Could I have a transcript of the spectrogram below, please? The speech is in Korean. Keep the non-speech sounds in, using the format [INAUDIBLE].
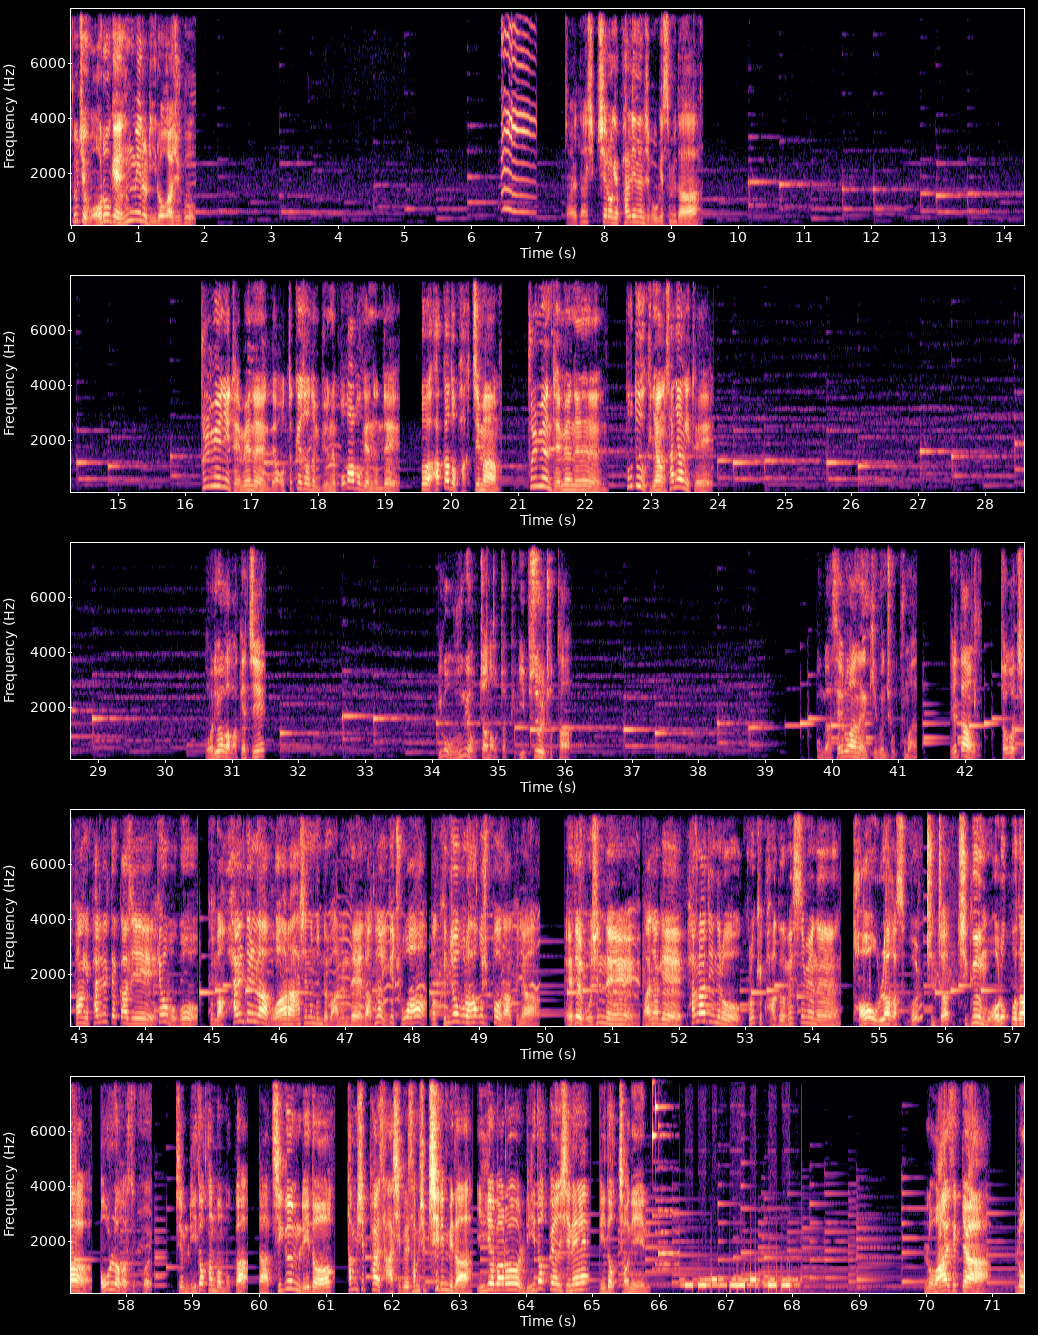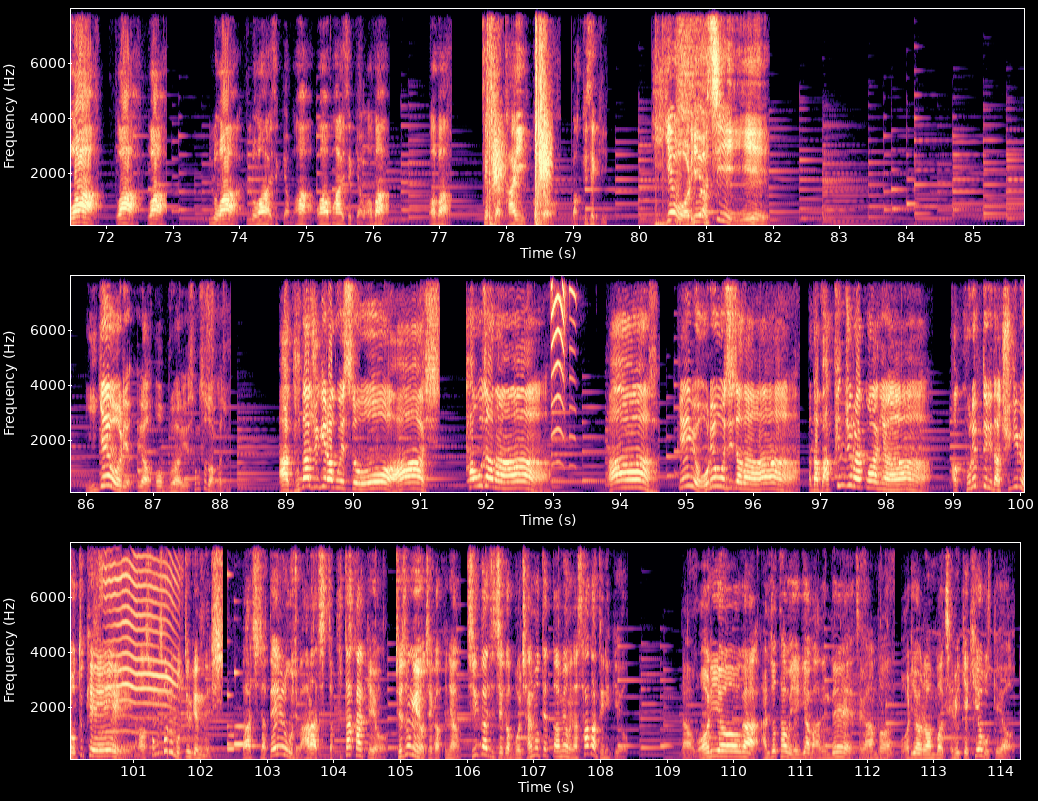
솔직히 워록에 흥미를 잃어가지고. 자 일단 17억에 팔리는지 보겠습니다. 풀면이 되면은 내가 어떻게 해서든 뮤는 뽑아보겠는데 또 아까도 봤지만 풀면 되면은 소도 그냥 사냥이 돼 워리어가 맞겠지? 이거 의미 없잖아 어차피 입술 좋다 뭔가 새로 하는 기분 좋구만 일단 저거 지팡이 팔릴 때까지 키워보고 그막 활들라 뭐하라 하시는 분들 많은데 나 그냥 이게 좋아 나 근접으로 하고 싶어 나 그냥 애들 멋있네 만약에 팔라딘으로 그렇게 과금했으면은 더 올라갔을걸? 진짜? 지금 워록보다 더 올라갔을걸? 지금 리덕 한번 볼까? 자 지금 리덕 38, 41, 37입니다 이게 바로 리덕 변신의 리덕 전인 일로 와 이 새끼야 일로 와 와, 와. 일로 와, 일로 와, 이 새끼야. 와, 와, 봐, 이 새끼야. 와 봐. 와봐. 이 새끼야, 다이, 꺼져. 막피 새끼. 이게 워리어지. 이게 워리어. 야, 어, 뭐야, 얘 성소도 안 가지고. 아, 누가 죽이라고 했어. 아, 씨. 타오잖아. 아, 게임이 어려워지잖아. 아, 나 막핀 줄 알 거 아니야. 아 고랩들이 나 죽이면 어떡해 아 성서를 못 들겠네 씨. 나 진짜 때리러 오지 마라 진짜 부탁할게요 죄송해요 제가 그냥 지금까지 제가 뭘 잘못했다면 그냥 사과 드릴게요 자 워리어가 안 좋다고 얘기가 많은데 제가 한번 워리어를 한번 재밌게 키워볼게요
